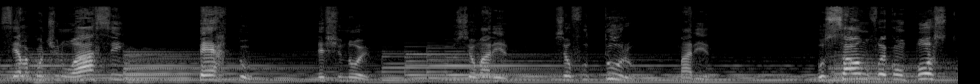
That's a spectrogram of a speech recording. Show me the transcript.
se ela continuasse perto deste noivo, do seu marido, seu futuro marido. O salmo foi composto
